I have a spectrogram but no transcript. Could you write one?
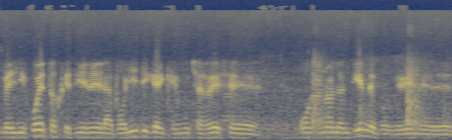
bellicuetos que tiene la política y que muchas veces uno no lo entiende porque viene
